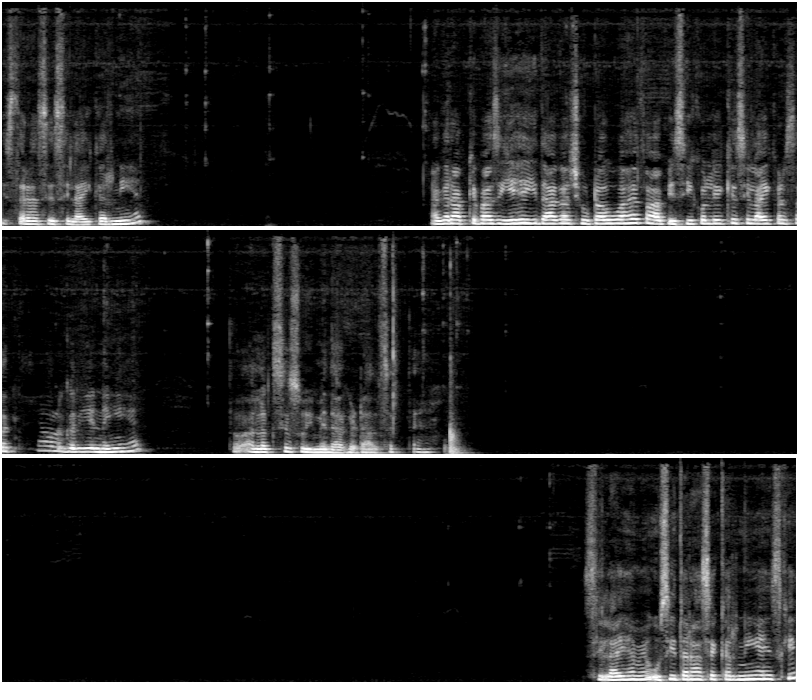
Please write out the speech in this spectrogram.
इस तरह से सिलाई करनी है। अगर आपके पास ये ही धागा छूटा हुआ है तो आप इसी को लेके सिलाई कर सकते हैं, और अगर ये नहीं है तो अलग से सुई में धागा डाल सकते हैं। सिलाई हमें उसी तरह से करनी है इसकी,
